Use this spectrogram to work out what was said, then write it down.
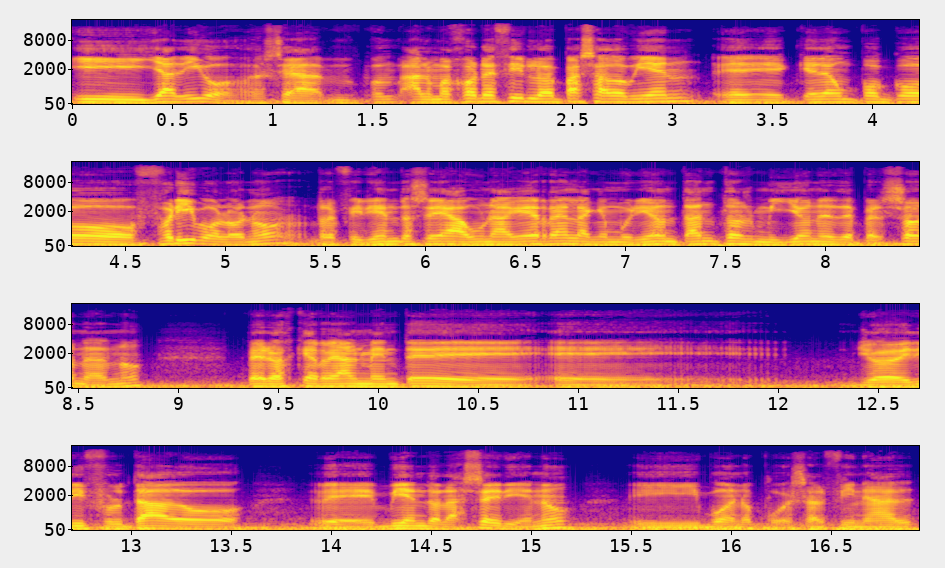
Y ya digo, o sea, a lo mejor decir lo he pasado bien eh, queda un poco frívolo, ¿no? Refiriéndose a una guerra en la que murieron tantos millones de personas, ¿no? Pero es que realmente eh, yo he disfrutado eh, viendo la serie, ¿no? Y bueno, pues al final,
